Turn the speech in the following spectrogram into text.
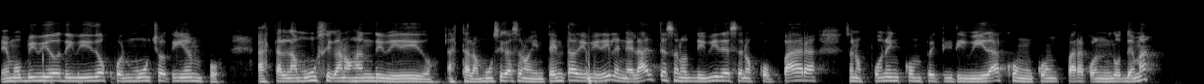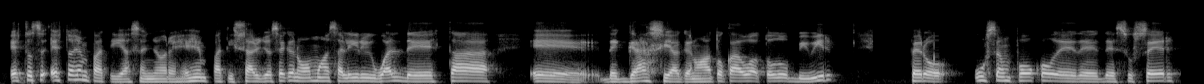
Hemos vivido divididos por mucho tiempo. Hasta en la música nos han dividido. Hasta la música se nos intenta dividir. En el arte se nos divide, se nos compara, se nos pone en competitividad con, para con los demás. Esto, esto es empatía, señores, es empatizar. Yo sé que no vamos a salir igual de esta eh, desgracia que nos ha tocado a todos vivir, pero use un poco de, su ser,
